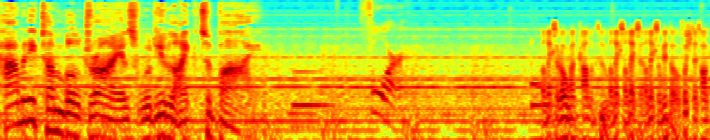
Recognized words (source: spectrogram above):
How many tumble dryers would you like to buy? Four. Alexa row 1 column 2. Alexa, Alexa, Alexa window. Push the talk.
